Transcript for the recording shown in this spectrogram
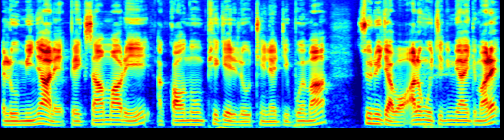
ဘယ်လိုမြင်ကြလဲဘယ်ကစားမားတွေအကောင်းဆုံးဖြစ်ခဲ့တယ်လို့ထင်လဲဒီပွဲမှာဆွေးနွေးကြပါဦးအားလုံးကိုကျေးဇူးများတင်ပါတယ်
